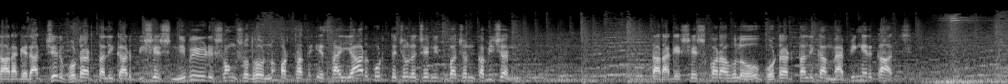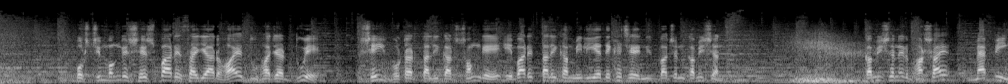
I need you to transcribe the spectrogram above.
তার আগে রাজ্যের ভোটার তালিকার বিশেষ নিবিড় সংশোধন, অর্থাৎ এসআইআর করতে চলেছে নির্বাচন কমিশন। তার আগে শেষ করা হলো ভোটার তালিকা ম্যাপিং এর কাজ। পশ্চিমবঙ্গে শেষবার এসআইআর হয় দু হাজার দুয়ে। সেই ভোটার তালিকার সঙ্গে এবারের তালিকা মিলিয়ে দেখেছে নির্বাচন কমিশন। কমিশনের ভাষায় ম্যাপিং।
